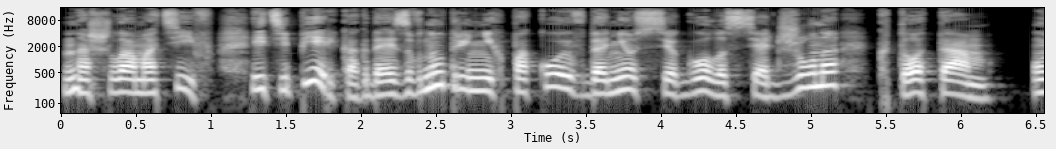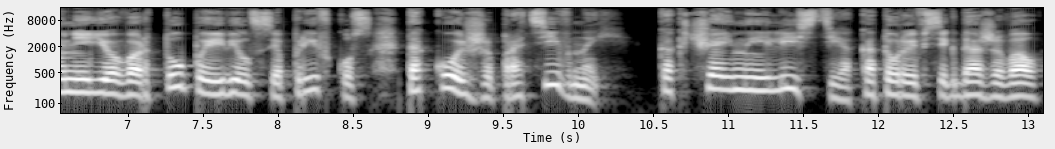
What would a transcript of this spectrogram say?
нашла мотив. И теперь, когда из внутренних покоев донесся голос Сяджуна «Кто там?», у нее во рту появился привкус такой же противный, как чайные листья, которые всегда жевал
